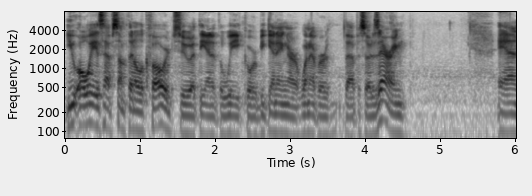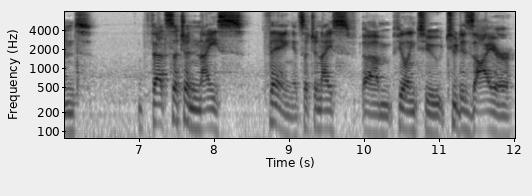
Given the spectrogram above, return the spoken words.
you always have something to look forward to at the end of the week or beginning or whenever the episode is airing. And that's such a nice thing. It's such a nice um, feeling to to desire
